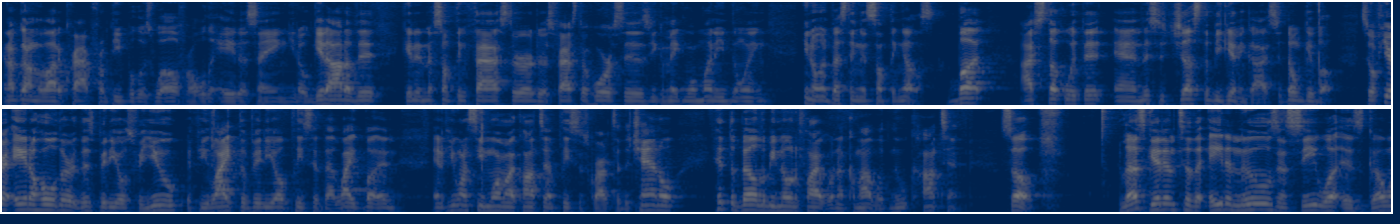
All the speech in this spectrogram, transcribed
and I've gotten a lot of crap from people as well for holding ADA, saying, you know, get out of it, get into something faster. There's faster horses. You can make more money doing you know, investing in something else. But I stuck with it, and this is just the beginning, guys, so don't give up. So if you're an ADA holder, this video is for you. If you like the video, please hit that like button. And if you want to see more of my content, please subscribe to the channel. Hit the bell to be notified when I come out with new content. So let's get into the ADA news and see what is going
